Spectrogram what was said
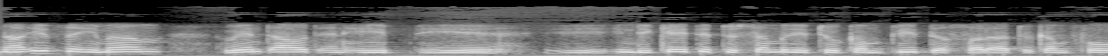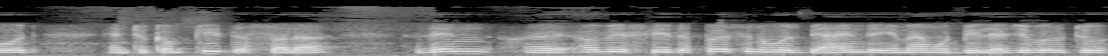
Now, if the imam went out and he, he, he indicated to somebody to complete the salah, to come forward and to complete the salah, then uh, obviously the person who was behind the imam would be eligible to,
